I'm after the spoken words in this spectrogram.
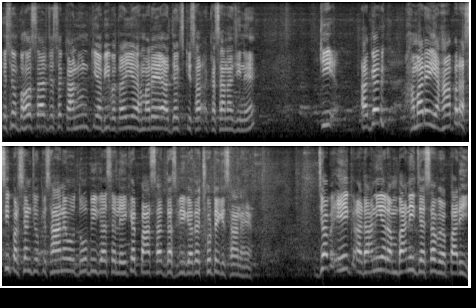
इसमें बहुत सारे जैसे कानून की अभी बताइए हमारे अध्यक्ष कसाना जी ने, कि अगर हमारे यहाँ पर 80 परसेंट जो किसान हैं, वो दो बीघा से लेकर पाँच, सात, दस बीघा तक छोटे किसान हैं। जब एक अडानी और अंबानी जैसा व्यापारी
